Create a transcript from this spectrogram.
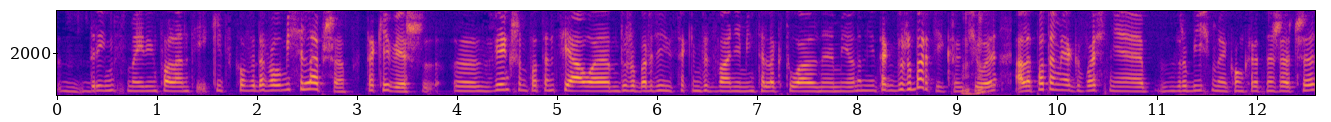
Dreams Made in Poland i Kicko wydawały mi się lepsze. Takie wiesz, z większym potencjałem, dużo bardziej z takim wyzwaniem intelektualnym i one mnie tak dużo bardziej kręciły, ale potem jak właśnie zrobiliśmy konkretne rzeczy,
